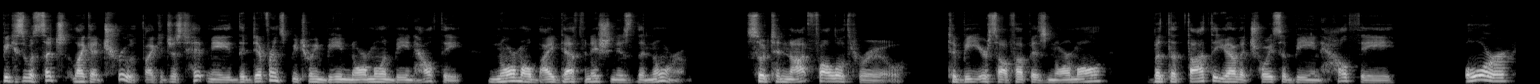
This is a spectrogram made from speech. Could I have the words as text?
because it was such like a truth like it just hit me the difference between being normal and being healthy normal by definition is the norm. So to not follow through, to beat yourself up is normal, but the thought that you have a choice of being healthy or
